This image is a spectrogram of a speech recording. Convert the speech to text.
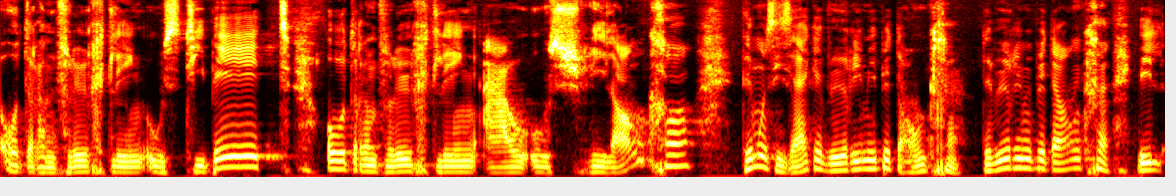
oder ein Flüchtling aus Tibet oder ein Flüchtling auch aus Sri Lanka, dann muss ich sagen, würde ich mich bedanken. Dann würde ich mich bedanken, weil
